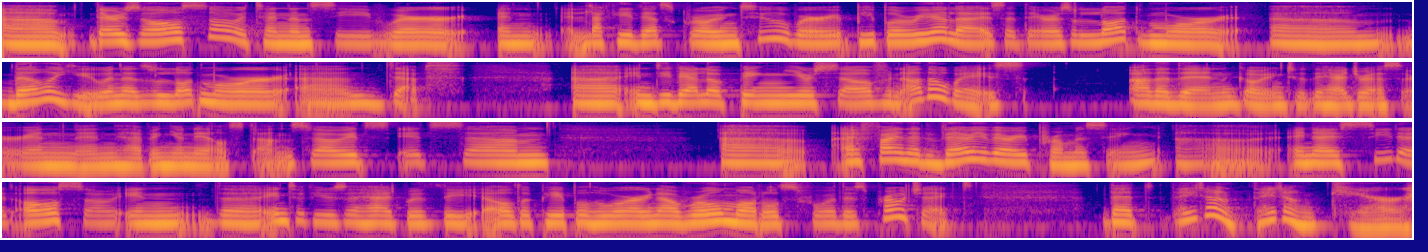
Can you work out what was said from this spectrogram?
um, there's also a tendency where and luckily that's growing too where people realize that there's a lot more um, value and there's a lot more um, depth uh, in developing yourself in other ways other than going to the hairdresser and, and having your nails done so it's it's um, uh, I find that very, very promising. Uh, and I see that also in the interviews I had with the elder people who are now role models for this project. That they don't, they don't care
